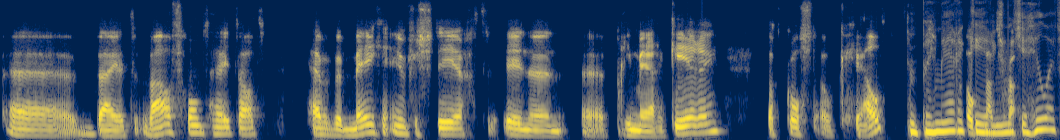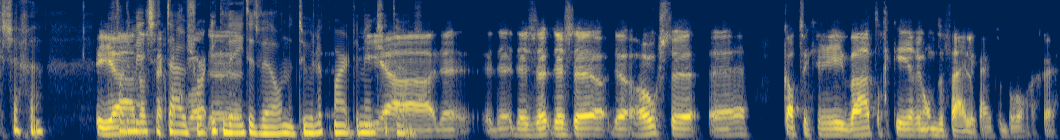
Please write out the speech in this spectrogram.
uh, bij het Waalfront heet dat, hebben we mee geïnvesteerd in een uh, primaire kering. Dat kost ook geld. Een primaire kering, moet je heel even zeggen. Ja, voor de mensen thuis hoor, ik weet het wel natuurlijk, maar de mensen thuis. Ja, de, dus, dus de, de hoogste categorie waterkering om de veiligheid te borgen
